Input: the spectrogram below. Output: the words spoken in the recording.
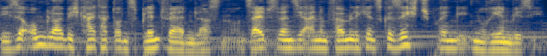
Diese Ungläubigkeit hat uns blind werden lassen und selbst wenn sie einem förmlich ins Gesicht springen, ignorieren wir sie.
